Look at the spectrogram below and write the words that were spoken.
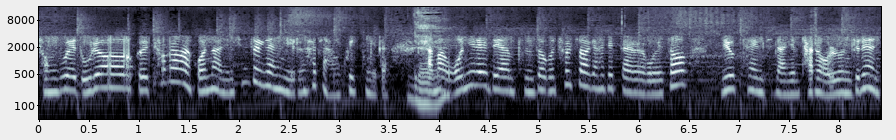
정부의 노력을 폄하하거나 아니면 힘들게 하는 일은 하지 않고 있습니다. 예. 다만 원인에 대한 분석은 철저하게 하겠다라고 해서 뉴욕타임즈나 아니면 다른 언론들은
